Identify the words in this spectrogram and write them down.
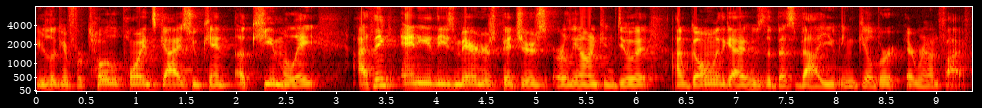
You're looking for total points, guys who can accumulate. I think any of these Mariners pitchers early on can do it. I'm going with the guy who's the best value in Gilbert at round five.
